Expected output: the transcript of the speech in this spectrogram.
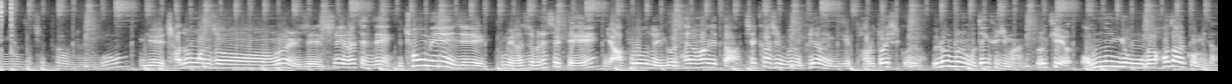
동의한다 체크아웃 누르고 이게 자동 완성을 이제 실행을 할 텐데 처음에 이제 구매 연습을 했을 때 앞으로도 이걸 사용하겠다 체크하신 분은 그냥 이게 바로 떠 있을 거예요. 이런 분은 뭐 땡큐지만 이렇게 없는 경우가 허다할 겁니다.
